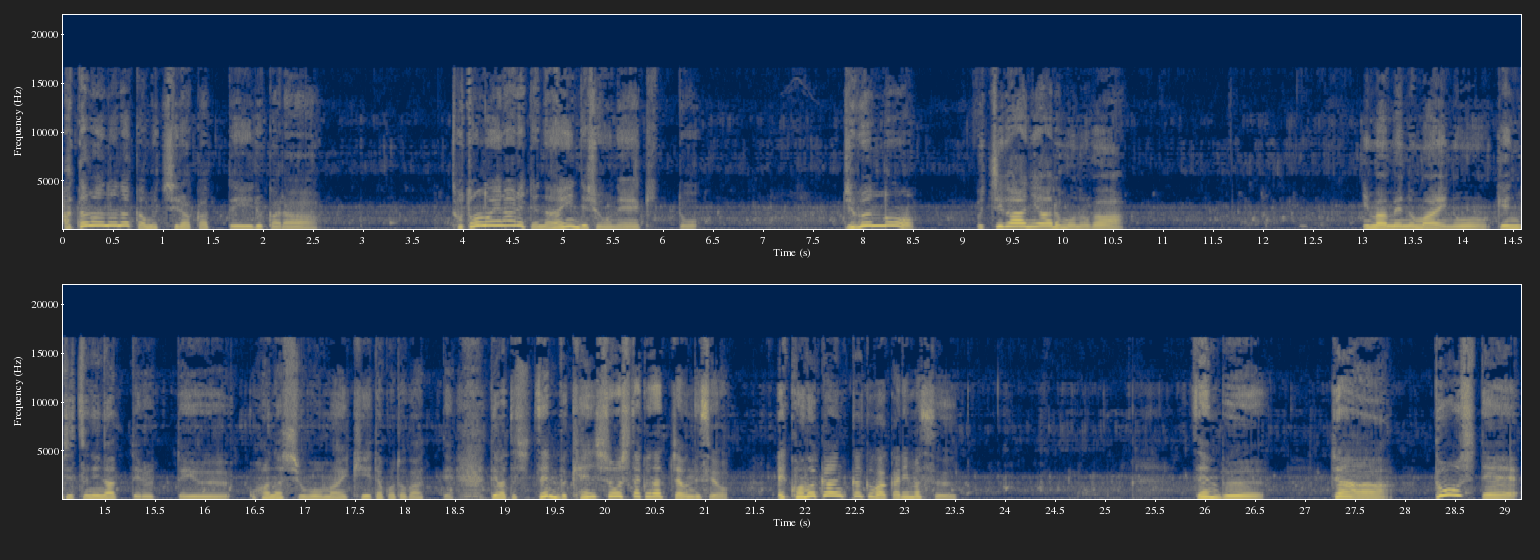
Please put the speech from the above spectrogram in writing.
頭の中も散らかっているから、整えられてないんでしょうね、きっと。自分の内側にあるものが、今目の前の現実になってるっていうお話を前聞いたことがあって、で、私全部検証したくなっちゃうんですよ。え、この感覚わかります？全部、じゃあ、どうして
